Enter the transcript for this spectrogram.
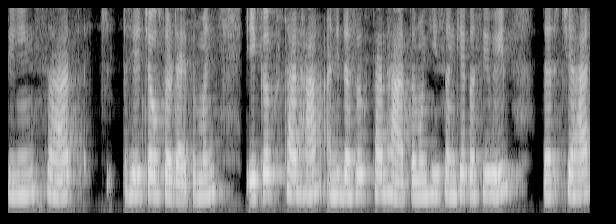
तीन सात हे चौसष्ट आहे. तर मग एकक स्थान हा आणि दशक स्थान हा. तर मग ही संख्या कशी होईल? तर चार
